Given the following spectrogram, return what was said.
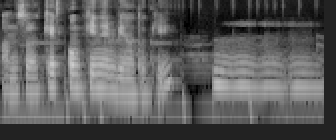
あのその結婚記念日の時？うんうんうんうん。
